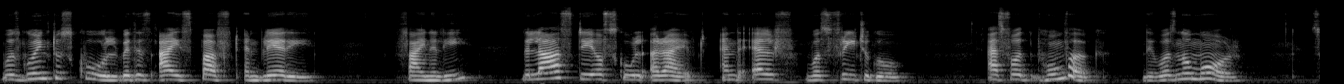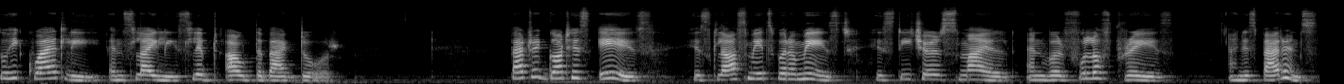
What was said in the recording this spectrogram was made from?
was going to school with his eyes puffed and bleary. Finally, the last day of school arrived and the elf was free to go. As for homework, there was no more so he quietly and slyly slipped out the back door. Patrick got his A's. His classmates were amazed. His teachers smiled and were full of praise. And his parents,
